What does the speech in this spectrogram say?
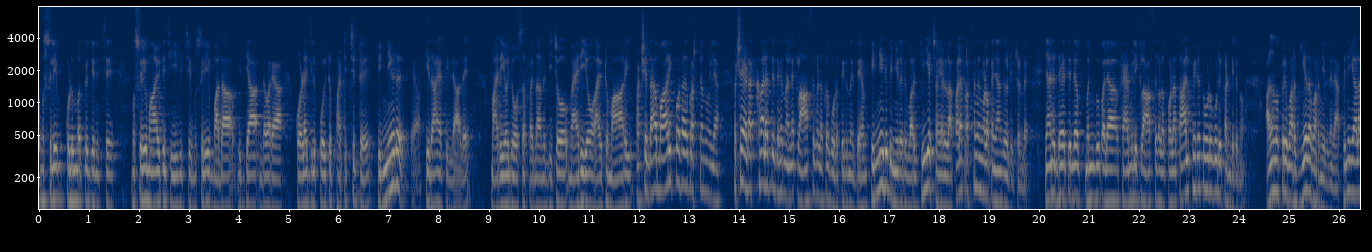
മുസ്ലിം കുടുംബത്തിൽ ജനിച്ച് മുസ്ലിമായിട്ട് ജീവിച്ച് മുസ്ലിം മത വിദ്യ എന്താ പറയുക കോളേജിൽ പോയിട്ട് പഠിച്ചിട്ട് പിന്നീട് ഹിദായത്തില്ലാതെ മാരിയോ ജോസഫ് എന്താണ് ജിജോ മാരിയോ ആയിട്ട് മാറി. പക്ഷേ ഇദ്ദേഹം മാറിക്കോട്ടെ പ്രശ്നമൊന്നുമില്ല. പക്ഷേ ഇടക്കാലത്ത് ഇദ്ദേഹം നല്ല ക്ലാസ്സുകളൊക്കെ കൊടുത്തിരുന്ന ഇദ്ദേഹം പിന്നീട് പിന്നീട് ഒരു വർഗീയ ചയുള്ള പല പ്രസംഗങ്ങളൊക്കെ ഞാൻ കേട്ടിട്ടുണ്ട്. ഞാൻ ഇദ്ദേഹത്തിന്റെ മുൻപ് പല ഫാമിലി ക്ലാസ്സുകളൊക്കെ ഉള്ള താല്പര്യത്തോടു കൂടി കണ്ടിരുന്നു. അതൊന്നും ഇപ്പോൾ ഒരു വർഗീയത പറഞ്ഞിരുന്നില്ല. പിന്നെ ഇയാളെ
